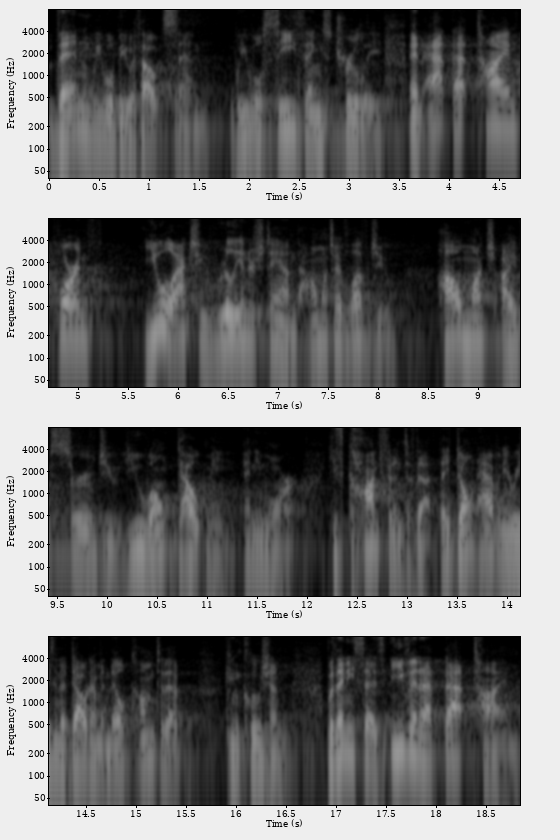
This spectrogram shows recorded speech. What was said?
then we will be without sin. We will see things truly. And at that time, Corinth, you will actually really understand how much I've loved you, how much I've served you. You won't doubt me anymore. He's confident of that. They don't have any reason to doubt him, and they'll come to that conclusion. But then he says, even at that time,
